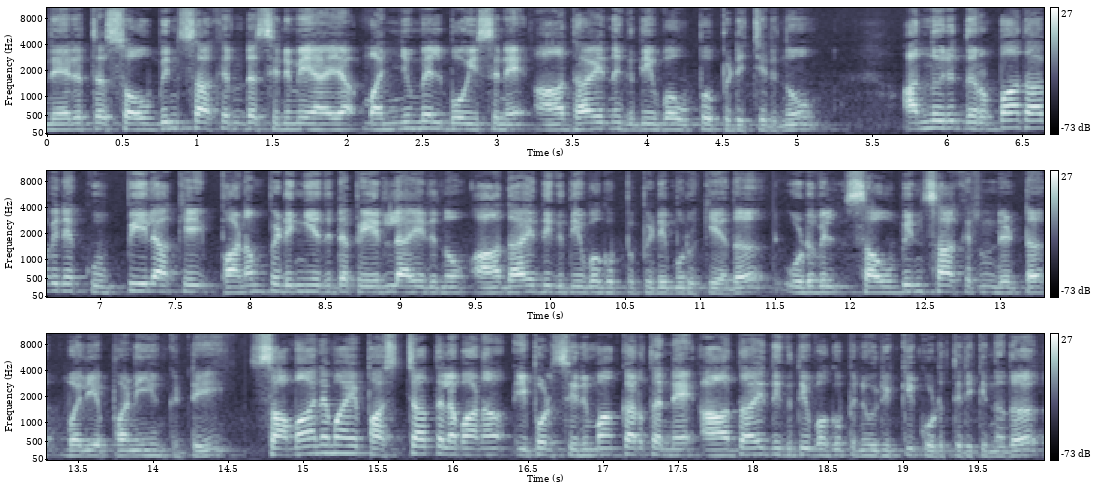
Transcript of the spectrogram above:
നേരത്തെ സൗബിൻ സാഹിറിന്റെ സിനിമയായ മഞ്ഞുമേൽ ബോയ്സിനെ ആദായ നികുതി വകുപ്പ് പിടിച്ചിരുന്നു. അന്നൊരു നിർമ്മാതാവിനെ കുപ്പിയിലാക്കി പണം പിടുങ്ങിയതിന്റെ പേരിലായിരുന്നു ആദായ നികുതി വകുപ്പ് പിടിമുറുക്കിയത്. ഒടുവിൽ സൗബിൻ സാഹിറിന്റെ ഇട്ട് വലിയ പണിയും കിട്ടി. സമാനമായ പശ്ചാത്തലമാണ് ഇപ്പോൾ സിനിമാക്കാർ തന്നെ ആദായ നികുതി വകുപ്പിന് ഒരുക്കി കൊടുത്തിരിക്കുന്നത്.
